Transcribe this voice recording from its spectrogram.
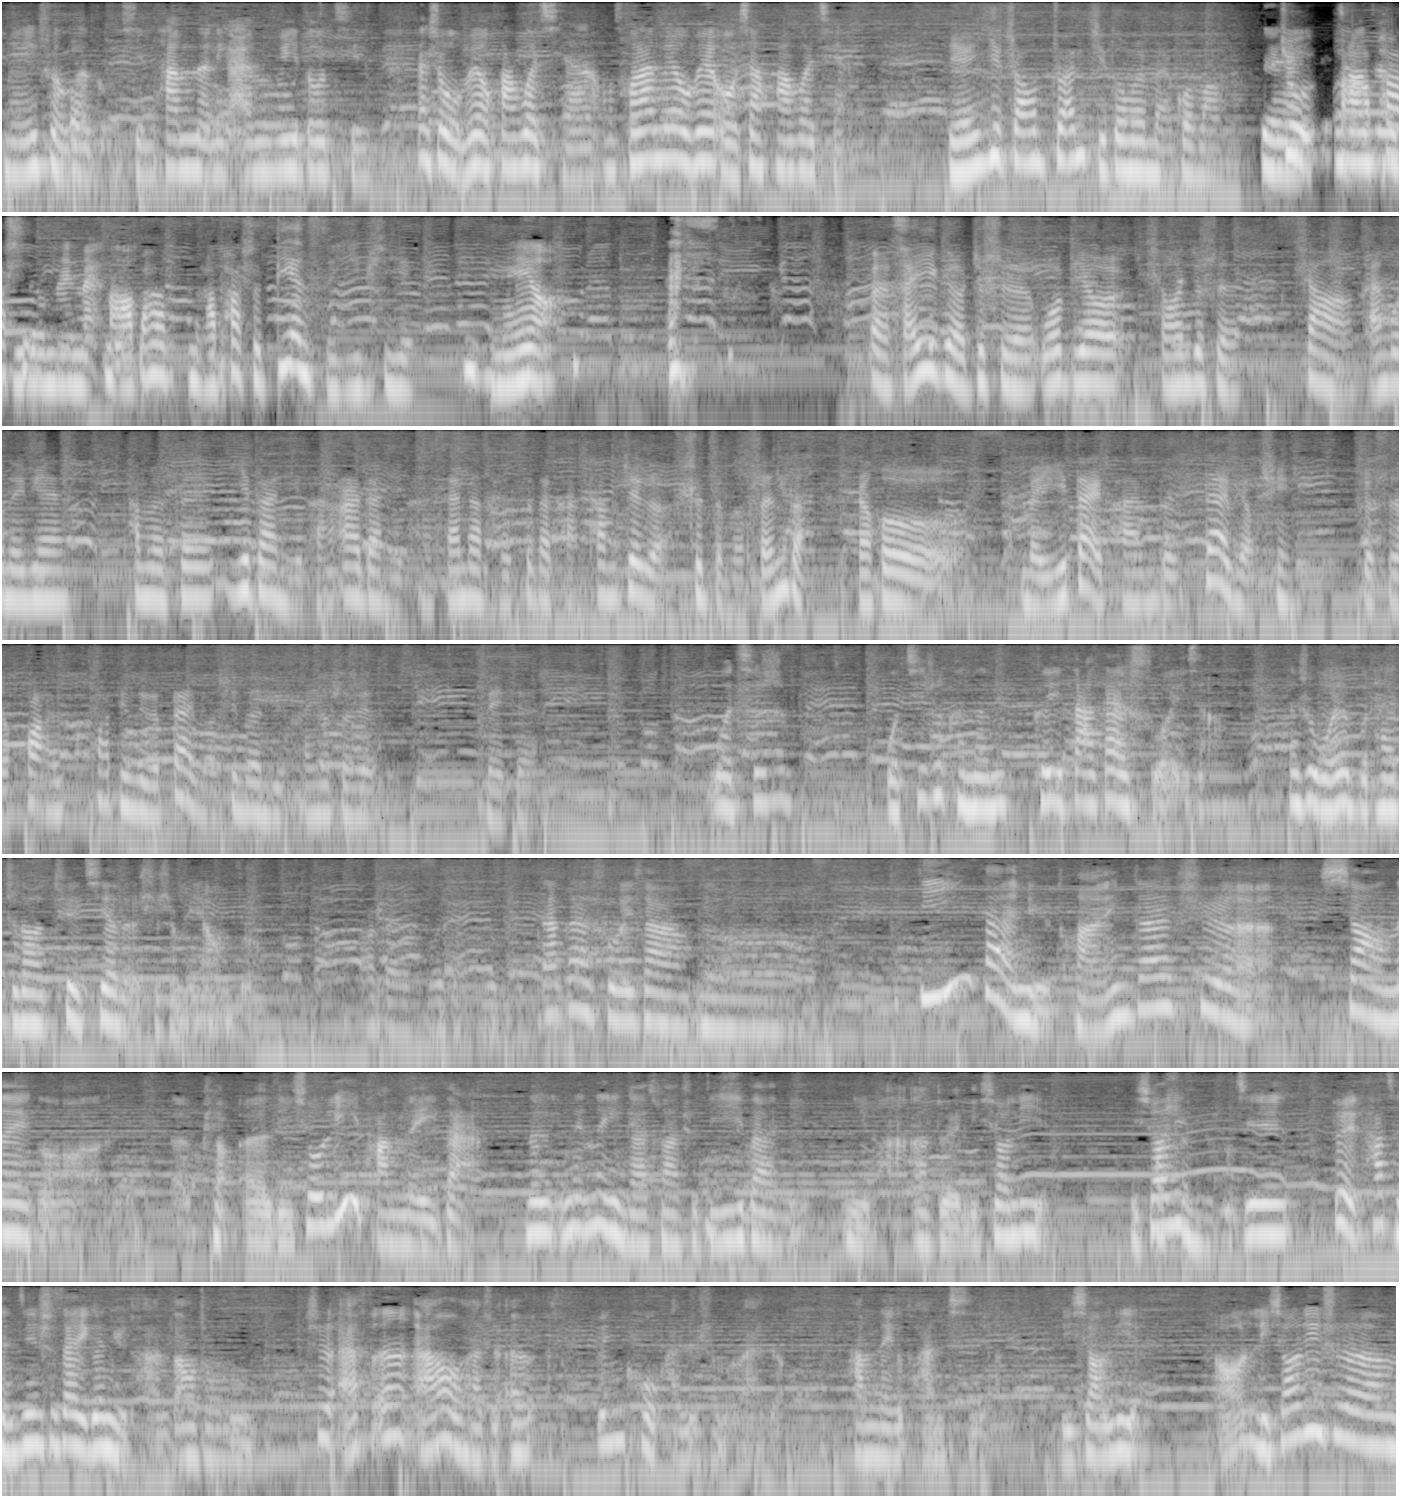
每一首歌都听，他们的那个 MV 都听。但是我没有花过钱，我从来没有为偶像花过钱，连一张专辑都没买过吗？对就哪怕是哪怕哪怕是电子 EP，没有。呃，还有一个就是我比较喜欢，就是像韩国那边。他们分一代女团、二代女团、三代团、四代团，他们这个是怎么分的？然后每一代团的代表性，就是划划定这个代表性的女团又是哪些？我其实我其实可能可以大概说一下，但是我也不太知道确切的是什么样子。大概说一下。大概说一下，嗯，第一代女团应该是像那个呃。朴呃李秀丽他们那一代，那那那应该算是第一代女女团啊。对，李秀丽，李秀丽曾经对她曾经是在一个女团当中，是 F N L 还是 F i n c o 还是什么来着？他们那个团体，李秀丽。然后李秀丽是，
